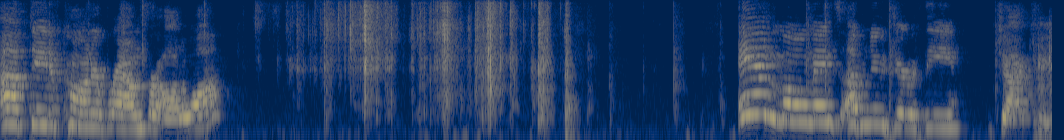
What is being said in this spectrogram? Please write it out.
Update of Connor Brown for Ottawa. And moments of New Jersey, Jack Hughes.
